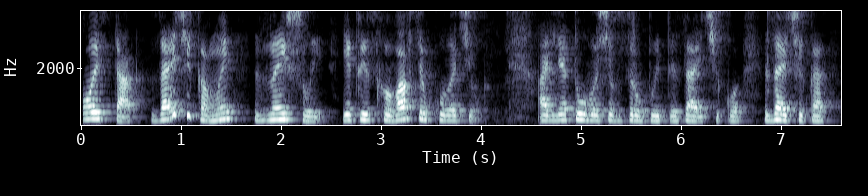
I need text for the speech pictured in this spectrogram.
Ось так зайчика ми знайшли, який сховався в кулачок. А для того, щоб зробити зайчику, зайчика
